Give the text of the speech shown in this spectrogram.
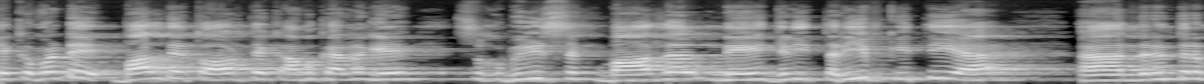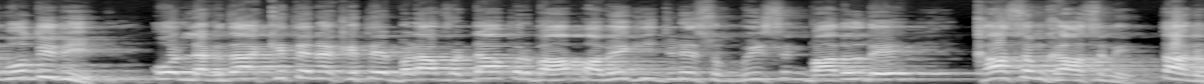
ਇੱਕ ਵੱਡੇ ਬਲ ਦੇ ਤੌਰ ਤੇ ਕੰਮ ਕਰਨਗੇ। ਸੁਖਬੀਰ ਸਿੰਘ ਬਾਦਲ ਨੇ ਜਿਹੜੀ ਤਾਰੀਫ ਕੀਤੀ ਹੈ ਨਰਿੰਦਰ ਮੋਦੀ ਦੀ, ਉਹ ਲੱਗਦਾ ਕਿਤੇ ਨਾ ਕਿਤੇ ਬੜਾ ਵੱਡਾ ਪ੍ਰਭਾਵ ਪਾਵੇਗੀ ਜਿਹੜੇ ਸੁਖਬੀਰ ਸਿੰਘ ਬਾਦਲ ਦੇ ਖਾਸਮ ਖਾਸ ਨੇ ਧੰਨਵਾਦ।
